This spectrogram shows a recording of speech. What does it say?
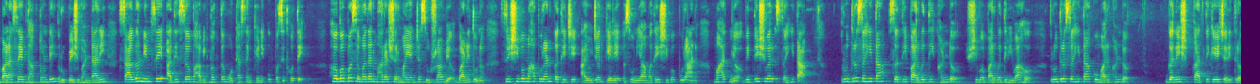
बाळासाहेब धाकतोंडे रुपेश भंडारी सागर निमसे आदींसह भाविक भक्त मोठ्या संख्येने उपस्थित होते. हबप समाधान महाराज शर्मा यांच्या सुश्राव्य वाणीतून श्री शिव महापुराण कथेचे आयोजन केले असून यामध्ये शिवपुराण महात्म्य विद्येश्वर संहिता रुद्रसंहिता सती पार्वती खंड शिवपार्वती विवाह रुद्रसंहिता कुमारखंड गणेश कार्तिकेय चरित्र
